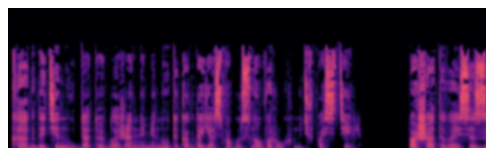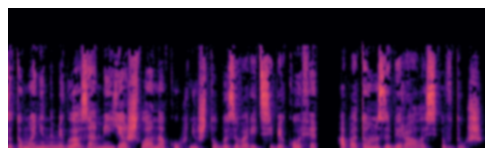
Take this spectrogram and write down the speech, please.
как дотянуть до той блаженной минуты, когда я смогу снова рухнуть в постель. Пошатываясь с затуманенными глазами, я шла на кухню, чтобы заварить себе кофе, а потом забиралась в душ.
